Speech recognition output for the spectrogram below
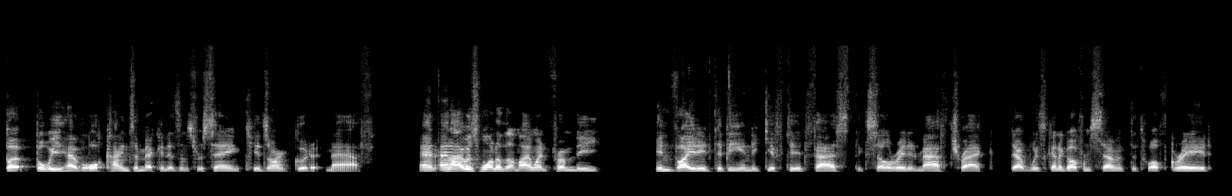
But but we have all kinds of mechanisms for saying kids aren't good at math. And and I was one of them. I went from the invited to be in the gifted, fast, accelerated math track that was going to go from seventh to 12th grade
